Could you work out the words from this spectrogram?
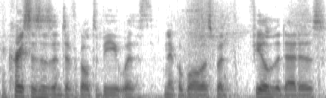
And Krasis isn't difficult to beat with Nicol Bolas, but Field of the Dead is.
